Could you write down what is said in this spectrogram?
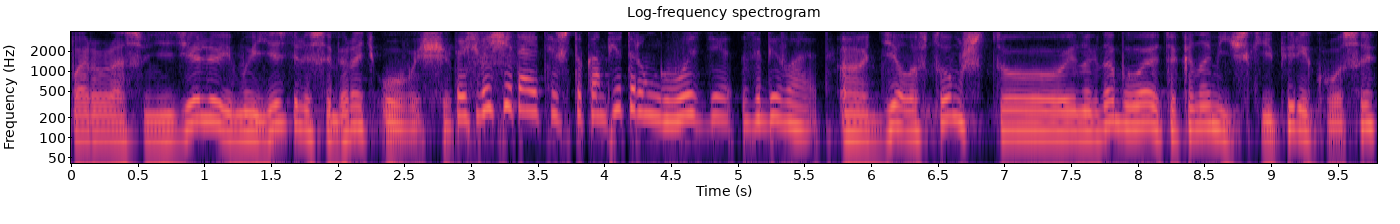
пару раз в неделю, и мы ездили собирать овощи. То есть вы считаете, что компьютером гвозди забивают? А, Дело в том, что иногда бывают экономические перекосы.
